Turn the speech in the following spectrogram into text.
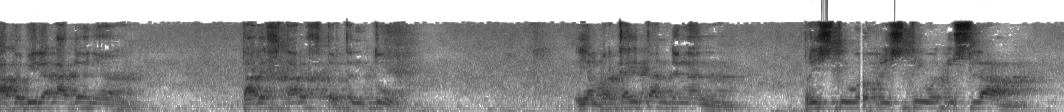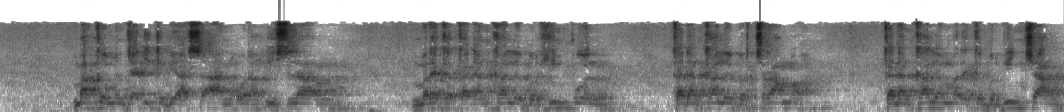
Apabila adanya tarikh-tarikh tertentu yang berkaitan dengan peristiwa-peristiwa Islam maka menjadi kebiasaan orang Islam mereka kadang-kala berhimpun kadang-kala berceramah kadang-kala mereka berbincang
